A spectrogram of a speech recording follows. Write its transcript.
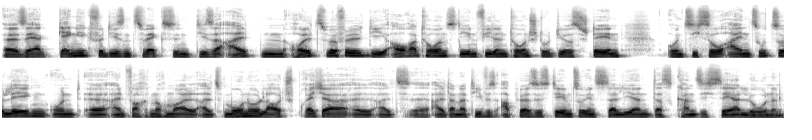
Äh, sehr gängig für diesen Zweck sind diese alten Holzwürfel, die Auratons, die in vielen Tonstudios stehen. Und sich so einen zuzulegen und äh, einfach nochmal als Mono-Lautsprecher, äh, als äh, alternatives Abhörsystem zu installieren, das kann sich sehr lohnen.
